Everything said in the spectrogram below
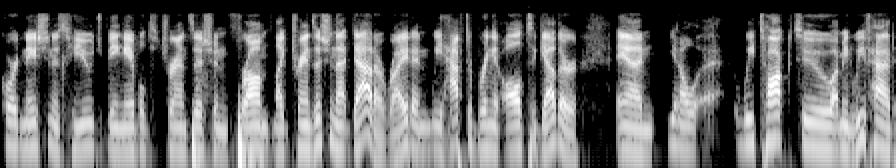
coordination is huge being able to transition from like transition that data right and we have to bring it all together and you know we talk to i mean we've had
